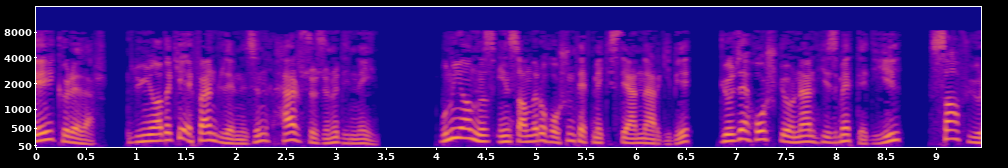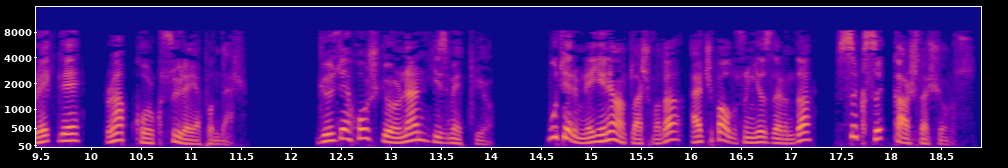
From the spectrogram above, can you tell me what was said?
Ey köleler! Dünyadaki efendilerinizin her sözünü dinleyin. Bunu yalnız insanları hoşnut etmek isteyenler gibi göze hoş görünen hizmetle değil, saf yürekle Rab korkusuyla yapın der. Göze hoş görünen hizmet diyor. Bu terimle yeni antlaşmada Elçi Paulus'un yazılarında sık sık karşılaşıyoruz.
